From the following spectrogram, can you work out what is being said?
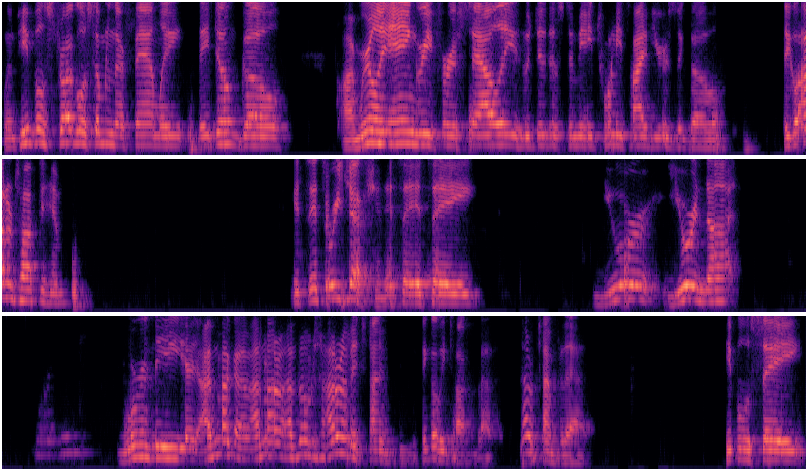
When people struggle with someone in their family, they don't go, I'm really angry for Sally who did this to me 25 years ago. They go, I don't talk to him. It's it's a rejection. It's a it's a you're you're not worthy. I'm not gonna, I'm not, I don't, I don't have any time for you. I think we talk about it. I don't have time for that. People will say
